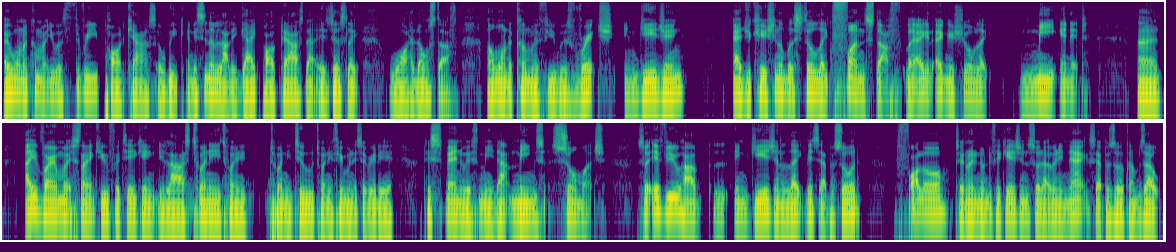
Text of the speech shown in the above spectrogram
I want to come at you with three podcasts a week, and this is a lollygag podcast that is just like watered down stuff. I want to come with you with rich, engaging, educational, but still like fun stuff. Like I can, I can show like me in it, and I very much thank you for taking the last 20, 20, 22, 23 minutes every day to spend with me. That means so much. So if you have engaged and liked this episode, follow, turn on the notifications so that when the next episode comes out,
